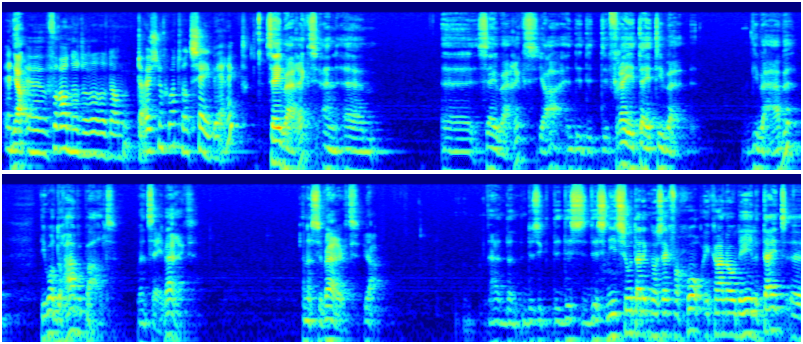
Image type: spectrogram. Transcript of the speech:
En ja. veranderde er dan thuis nog wat, want zij werkt? Zij werkt en... Ehm, uh, zij werkt, ja, en de, de, de, vrije tijd die we, die we hebben, die wordt door haar bepaald, want zij werkt. En als ze werkt, ja. Dan, dus ik, het, is, het is niet zo dat ik nou zeg van, goh, ik ga nou de hele tijd, uh,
